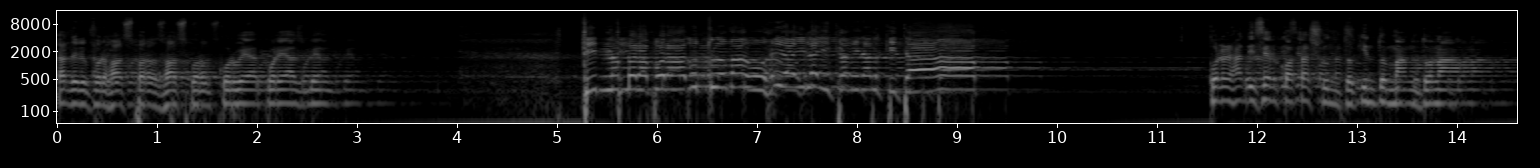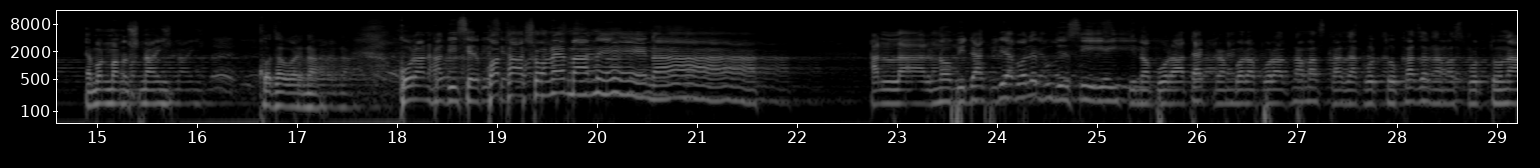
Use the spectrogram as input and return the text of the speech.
তাদের উপর হজ ফরজ হজ ফরজ, করবে করে আসবেন। তিন নম্বর অপরাধ উতলমা উহিয়া কিতাব। কোরআন হাদিসের কথা শুনতো, কিন্তু মানতো না। এমন মানুষ নাই, কথা হয় না। কোরআন হাদিসের কথা শোনে মানে না। আল্লাহর নবী ডাক দিয়া বলে, বুঝেছি, এই তিন অপরাধ, এক নম্বর অপরাধ, নামাজ কাজা করতো, কাজা নামাজ পড়তো না।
